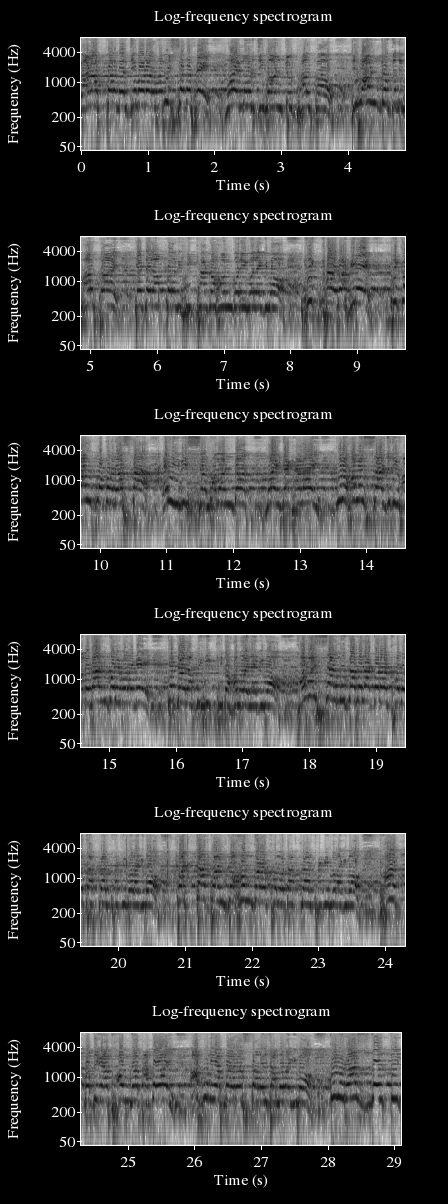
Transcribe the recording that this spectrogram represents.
কাৰণ আপোনালোকৰ জীৱনৰ ভৱিষ্যত আছে মই মোৰ জীৱনটোক ভালো পাওঁ জীৱনটোক যদি ভালো পায় তেতিয়াহ'লে আপোনালোকে শিক্ষা গ্ৰহণ কৰিব লাগিব শিক্ষাৰ বাহিৰে বিকল্প কোনো ৰাস্তা এই বিশ্ব ভ্ৰমণ্ডত মই দেখা নাই। কোনো সমস্যাৰ যদি সমাধান কৰিব লাগে তেতিয়াহ'লে আপুনি শিক্ষিত হ'বই লাগিব। সমস্যাৰ মোকাবিলা কৰাৰ ক্ষমতা আপোনাৰ থাকিব লাগিব। প্ৰত্যাহ্বান গ্ৰহণ কৰাৰ ক্ষমতা আপোনাৰ থাকিব লাগিব। ঘাত প্ৰতিঘাত সংঘাত আঁতৰাই আপুনি আপোনাৰ ৰাস্তালৈ যাব লাগিব। কোনো ৰাজনৈতিক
